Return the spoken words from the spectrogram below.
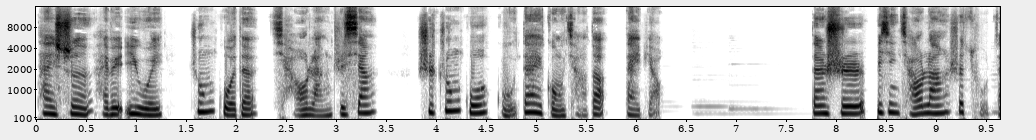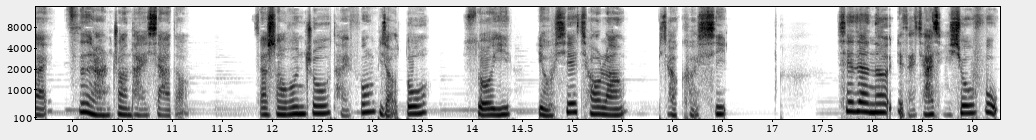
泰顺还被誉为中国的桥廊之乡，是中国古代拱桥的代表。但是，毕竟桥廊是处在自然状态下的，加上温州台风比较多，所以。有些桥廊比较可惜，现在呢也在加紧修复。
